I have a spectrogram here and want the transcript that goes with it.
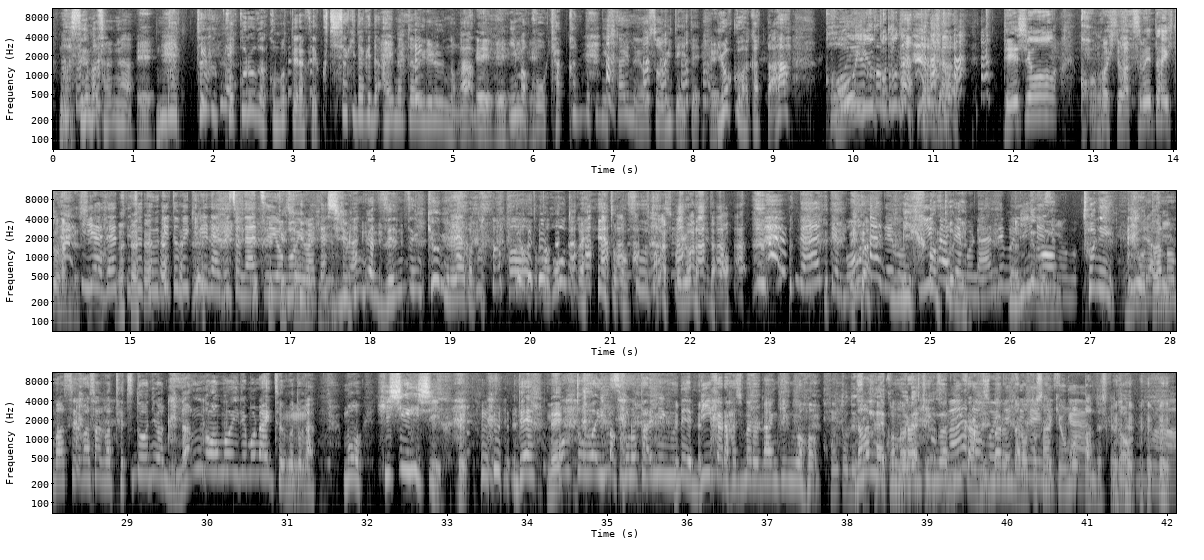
の増山さんがえ全く心がこもってなくて口先だけで合いの手を入れるのが、今こう客観的に二人の様子を見ていて よく分かった。あこういうことだったんだ。でしょうこの人は冷たい人なんですよ。いや、だってちょっと受け止めきれないで、その熱い思い、私は。自分が全然興味のないこと、はーとか、ほうとか、へーとか、ふーとかしか言わないだろう。だって、モハでも、キハでも何でもいいですもん。本当に、あの、増山さんが鉄道には何の思い入れもないということが、もう、ひしひし。で、ね本当は今このタイミングで B から始まるランキングを、本当ですよなんでこのランキングが B から始まるんだろうと最近思ったんですけど、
